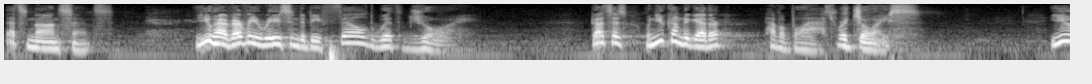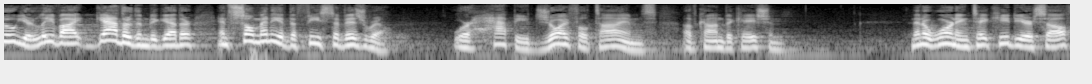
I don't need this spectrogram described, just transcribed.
That's nonsense. You have every reason to be filled with joy. God says, when you come together, have a blast, rejoice. You, your Levite, gather them together, and so many of the feasts of Israel were happy, joyful times of convocation. Then a warning take heed to yourself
